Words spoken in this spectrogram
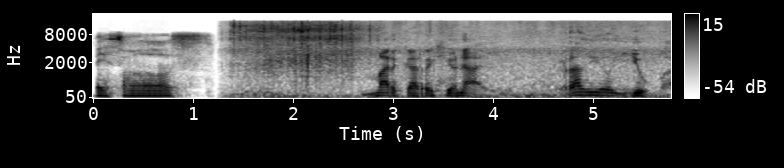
Besos. Marca Regional. Radio Yupa.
